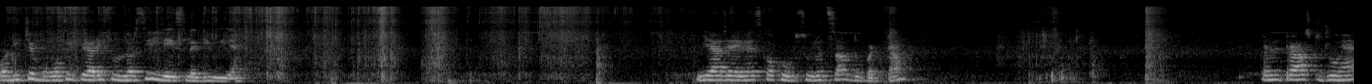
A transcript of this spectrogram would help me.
और नीचे बहुत ही प्यारी, सुंदर सी लेस लगी हुई है। ये आ जाएगा इसका खूबसूरत सा दुपट्टा। कंट्रास्ट जो है,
